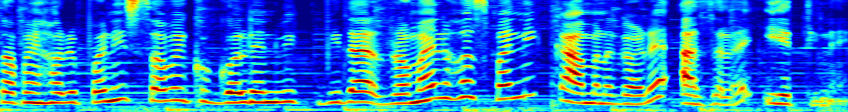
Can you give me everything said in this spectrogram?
तपाईँहरू पनि सबैको गोल्डन विक बिदा रमाइलो होस् भनी कामना गरे आजलाई यति नै।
